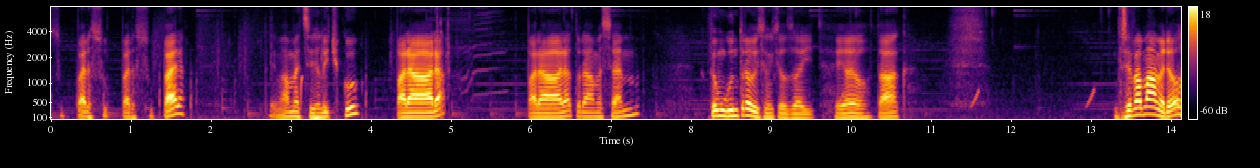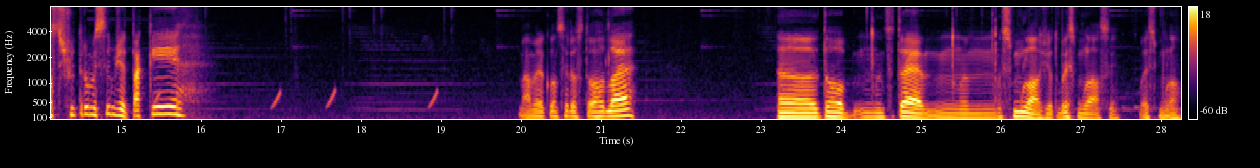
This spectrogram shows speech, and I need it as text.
Super, super, super. Tady máme cihličku, paráda. Paráda, to dáme sem. K tomu Guntrovi jsem chtěl zajít. Jo, jo, tak. Dřeva máme dost, šutru myslím, že taky. Máme dokonce dost tohohle. Uh, toho, mm, co to je, um, smůla, že jo, to bude smůla asi. Bude smůla,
